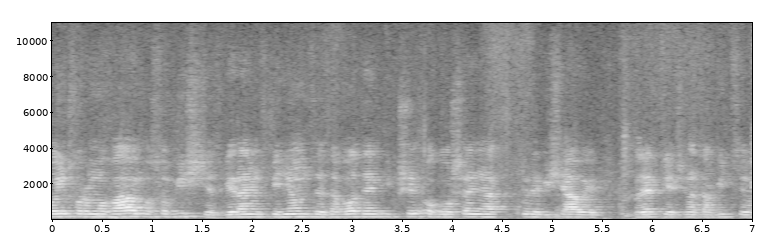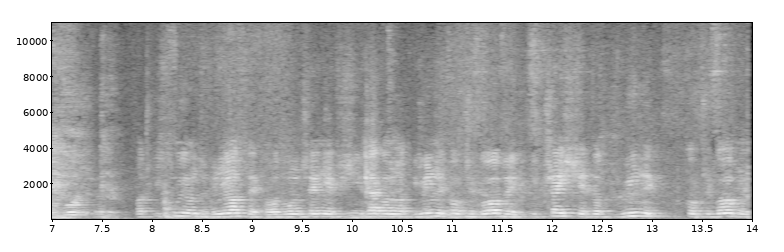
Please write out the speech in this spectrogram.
poinformowałem osobiście, zbierając pieniądze zawodem i przy ogłoszeniach, które wisiały w sklepie czy na tablicy ogłoszeń. Podpisując wniosek o odłączenie wsi Zagon od gminy Kołczygłowej i przejście do gminy Kołczygłowej,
